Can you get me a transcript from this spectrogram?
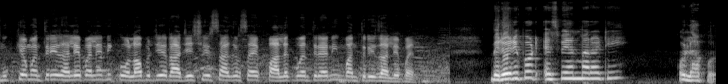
मुख्यमंत्री झाले पाहिजे आणि कोल्हापूरचे राजेशीर सागर साहेब पालकमंत्री आणि मंत्री झाले पाहिजे. Bureau report S B N Marathi Kolhapur.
